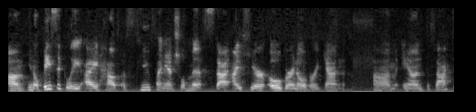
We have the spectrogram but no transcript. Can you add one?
um, you know, basically, I have a few financial myths that I hear over and over again. Um, and the fact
